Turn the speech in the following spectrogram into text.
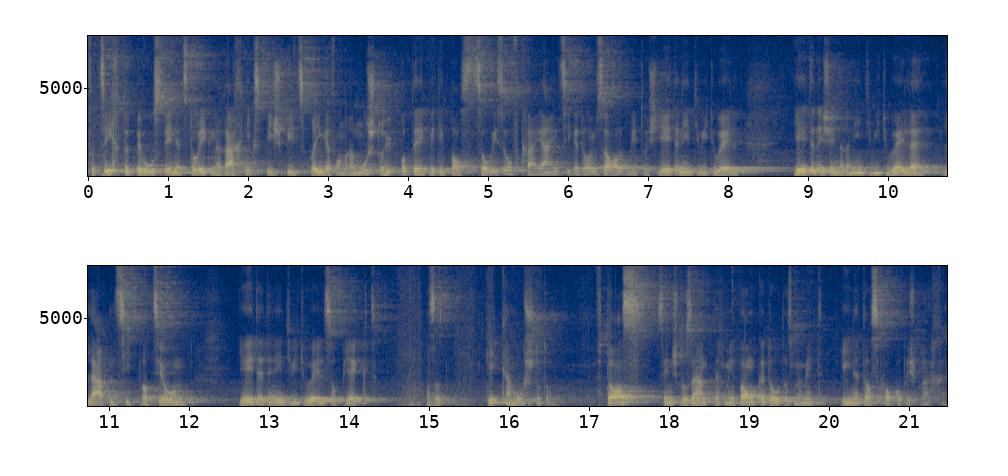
verzichtet, bewusst Ihnen jetzt hier irgendein Rechnungsbeispiel zu bringen von einer Musterhypothek, weil die passt sowieso auf keinen einzigen hier im Saal, weil da ist jeder individuell. Jeder ist in einer individuellen Lebenssituation, jeder ein individuelles Objekt. Also es gibt kein Muster da. Für das sind schlussendlich wir Banken da, dass man mit Ihnen das besprechen kann.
